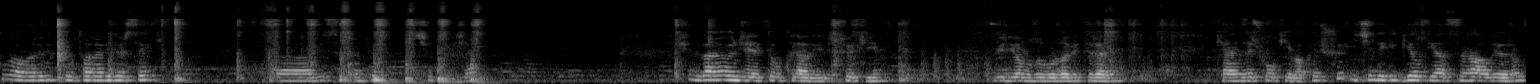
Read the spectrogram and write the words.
şuraları bir kurtarabilirsek bir sıkıntı çıkmayacak. Şimdi ben öncelikle bu klavyeyi bir sökeyim. Videomuzu burada bitirelim. Kendinize çok iyi bakın. Şu içindeki guild yazısını alıyorum.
